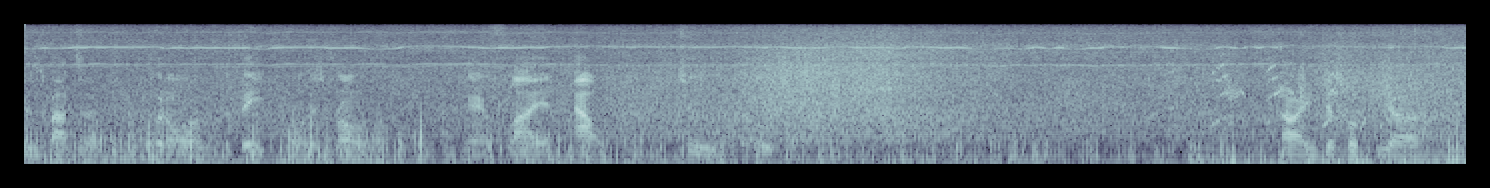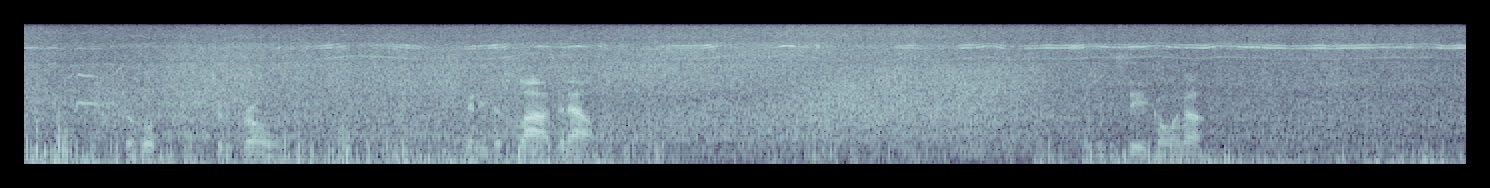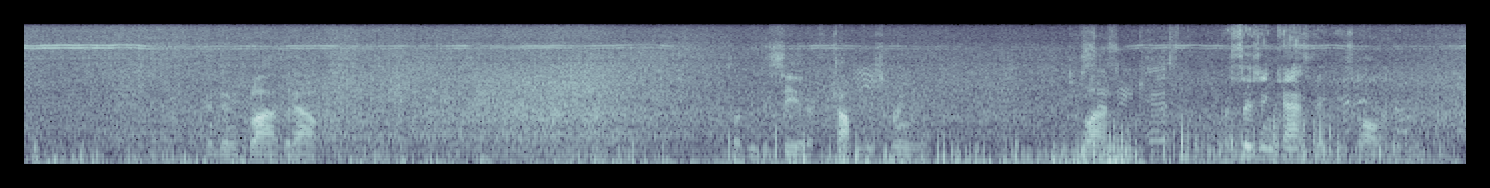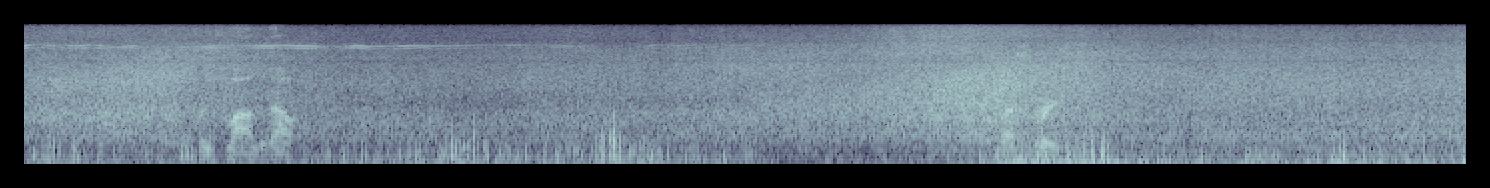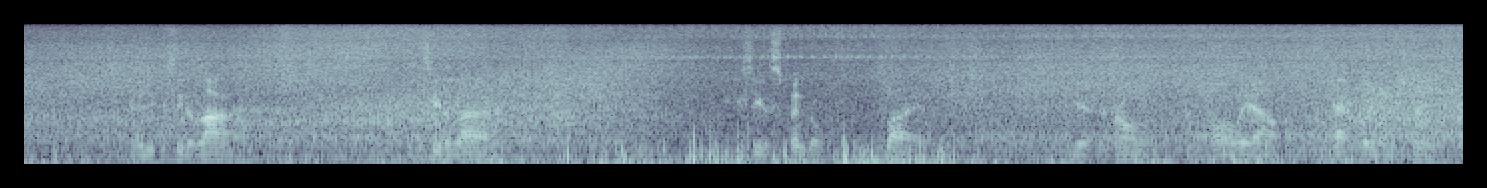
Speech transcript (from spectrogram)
about to put on the bait on this drone and fly it out to the ocean. All right, he just hooked the uh, the hook to the drone. Then he just flies it out. As you can see it going up. And then he flies it out. So if you can see it at the top of your screen, he's flying. Precision casting, he's calling it. So he flies it out. That's crazy. And you can see the line. See the line. You can see the spindle flying. And there's the drone all the way out halfway on the screen.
